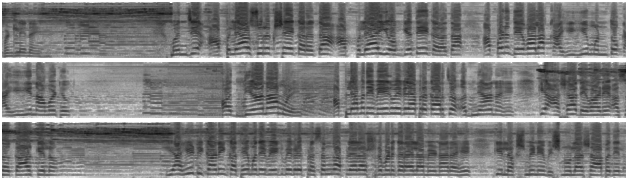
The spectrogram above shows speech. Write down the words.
म्हटले नाही. म्हणजे आपल्या सुरक्षेकरता आपल्या योग्यते करता आपण देवाला काहीही म्हणतो काहीही नावं ठेवतो. अज्ञानामुळे आपल्यामध्ये वेगवेगळ्या प्रकारचं अज्ञान आहे की अशा देवाने असं का केलं? याही ठिकाणी कथेमध्ये वेगवेगळे प्रसंग आपल्याला श्रवण करायला मिळणार आहे की लक्ष्मीने विष्णूला शाप दिला.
